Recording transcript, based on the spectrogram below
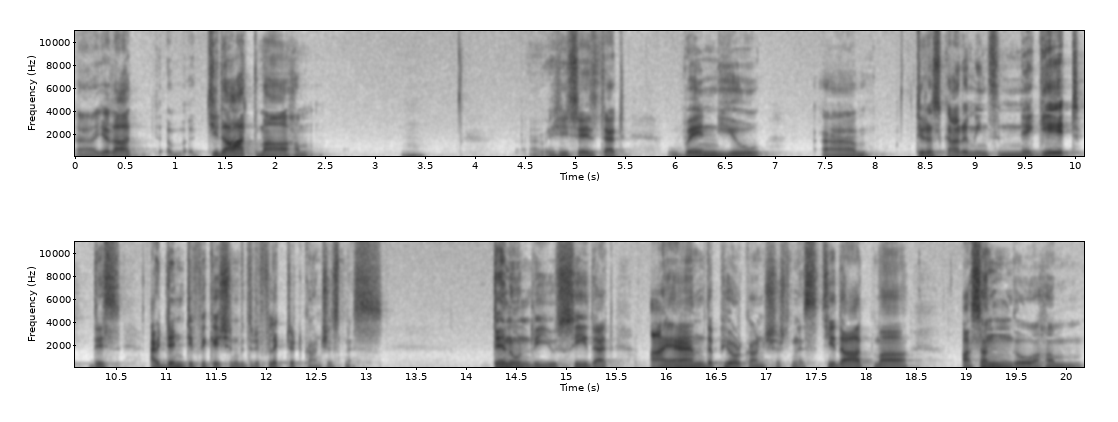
uh, yada chidatmaham. Uh, he says that when you, um, tiraskara means negate this identification with reflected consciousness, then only you see that I am the pure consciousness. Chidatma asango aham.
